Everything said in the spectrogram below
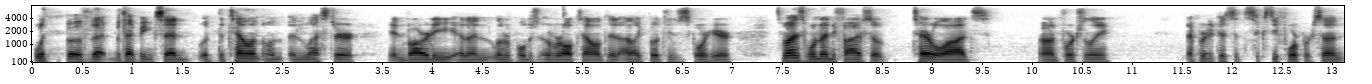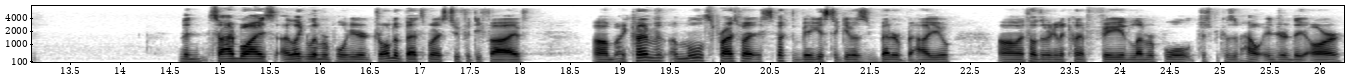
With both that, with that being said, with the talent on in Leicester and Vardy, and then Liverpool just overall talented, I like both teams to score here. It's minus 195, so terrible odds, unfortunately. I predict this at 64%. Then sidewise, I like Liverpool here. Draw to bets minus 255. Um, I kind of I'm a little surprised, but I expect Vegas to give us better value. Um, I thought they were going to kind of fade Liverpool just because of how injured they are.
